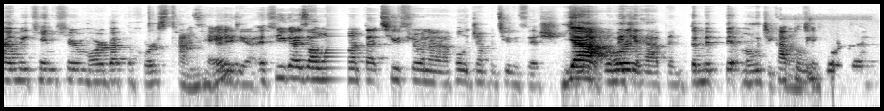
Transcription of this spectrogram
and we can hear more about the horse time. Good Hey, idea. If you guys all want that too, throw in a holy jumping tuna fish. Yeah, We'll make it happen. the mi- Bitmoji Happily. content.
